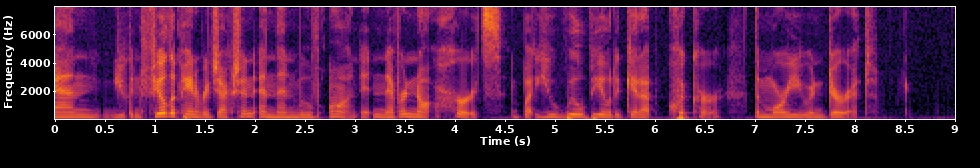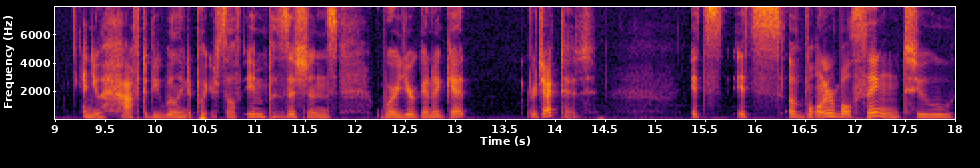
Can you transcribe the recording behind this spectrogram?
and you can feel the pain of rejection and then move on. It never not hurts, but you will be able to get up quicker the more you endure it. And you have to be willing to put yourself in positions where you're going to get rejected. It's it's a vulnerable thing to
